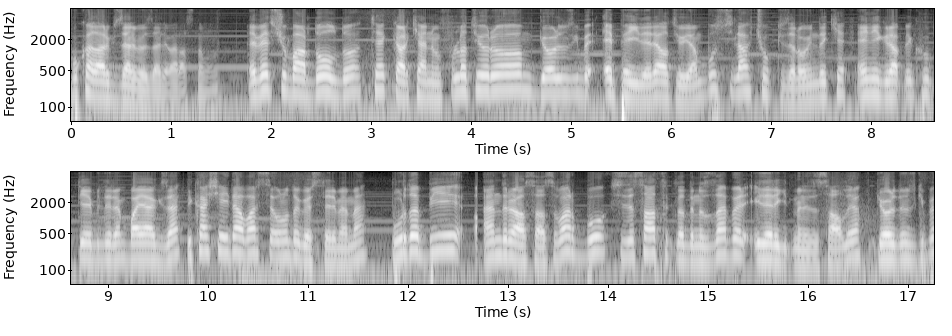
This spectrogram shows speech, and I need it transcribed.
bu kadar güzel bir özelliği var aslında bunun. Evet şu bar doldu. Tekrar kendimi fırlatıyorum. Gördüğünüz gibi epey ileri atıyor. Yani bu silah çok güzel. Oyundaki en iyi grappling hook diyebilirim. Baya güzel. Birkaç şey daha var size onu da göstereyim hemen. Burada bir Ender asası var. Bu size sağ tıkladığınızda böyle ileri gitmenizi sağlıyor. Gördüğünüz gibi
